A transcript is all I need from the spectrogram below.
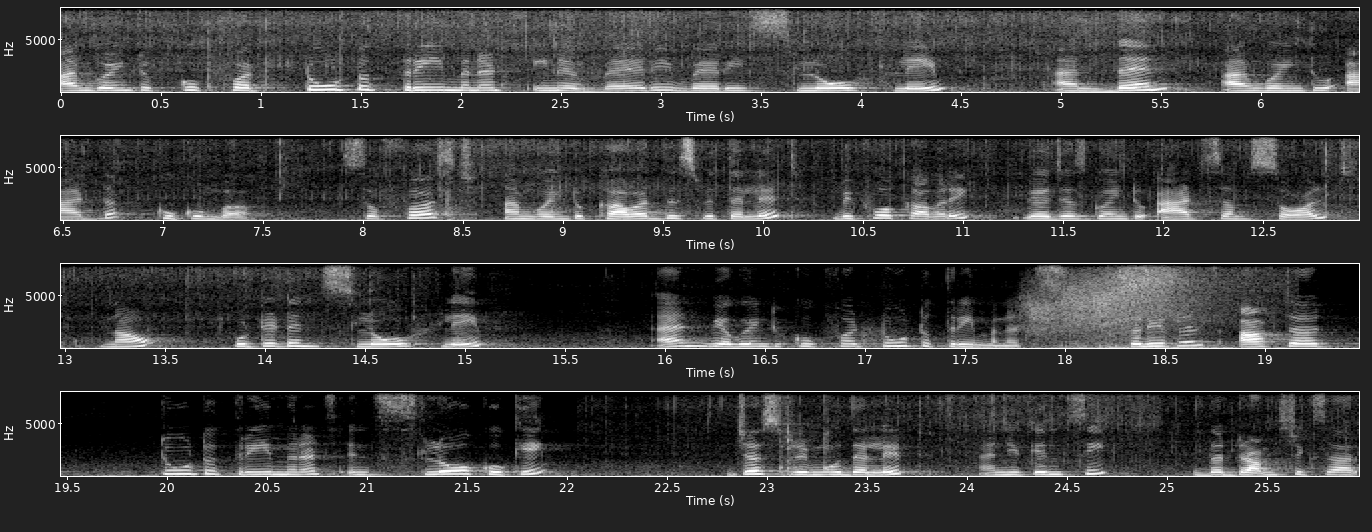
I am going to cook for 2 to 3 minutes in a very very slow flame and then I am going to add the cucumber. So, first I am going to cover this with a lid. Before covering we are just going to add some salt. Now, put it in slow flame and we are going to cook for 2 to 3 minutes. So, dear friends after 2 to 3 minutes in slow cooking just remove the lid and you can see the drumsticks are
